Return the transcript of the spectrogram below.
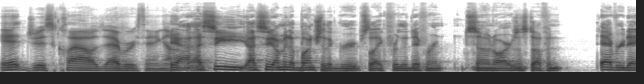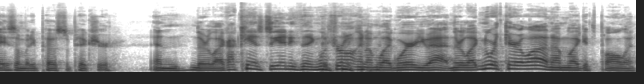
It just clouds everything up. Yeah, I see. I see. I'm in a bunch of the groups like for the different sonars and stuff, and every day somebody posts a picture, and they're like, "I can't see anything. What's wrong?" And I'm like, "Where are you at?" And they're like, "North Carolina." And I'm like, "It's pollen."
